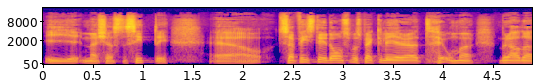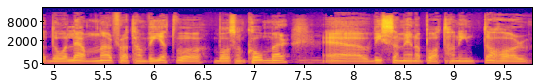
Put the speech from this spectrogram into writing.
i Manchester City. Eh, sen finns det ju de som har spekulerat att Omar Berada då lämnar för att han vet vad, vad som kommer. Eh, vissa menar på att han inte har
